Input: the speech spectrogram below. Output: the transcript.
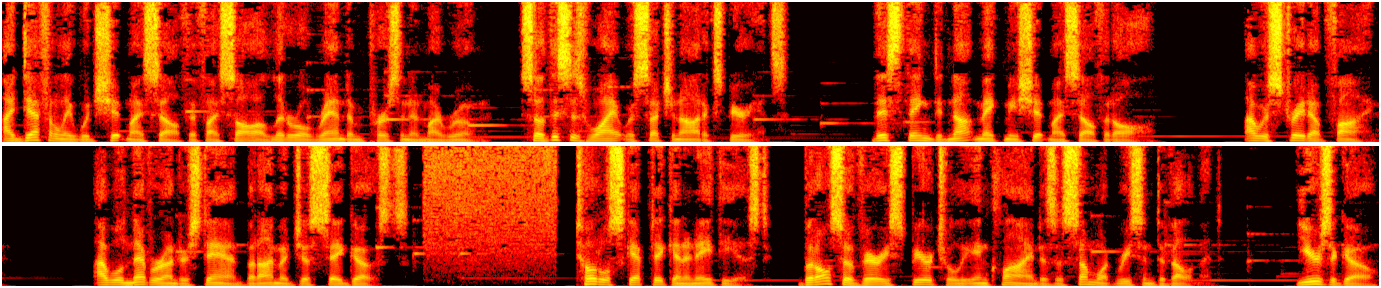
I definitely would shit myself if I saw a literal random person in my room, so this is why it was such an odd experience. This thing did not make me shit myself at all. I was straight up fine. I will never understand, but I'ma just say ghosts. Total skeptic and an atheist, but also very spiritually inclined as a somewhat recent development. Years ago,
